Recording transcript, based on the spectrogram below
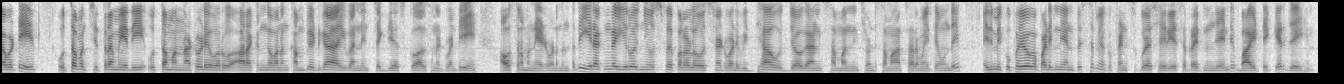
కాబట్టి ఉత్తమ చిత్రం ఏది? ఉత్తమ నటుడు ఎవరు? ఆ రకంగా మనం కంప్లీట్గా ఇవన్నీ చెక్ చేసుకోవాల్సినటువంటి అవసరం అనేటువంటిది ఉంటుంది. ఈ రకంగా ఈరోజు న్యూస్ పేపర్లలో వచ్చినటువంటి విద్యా ఉద్యోగానికి సంబంధించినటువంటి సమాచారం అయితే ఉంది. ఇది మీకు ఉపయోగపడింది అనిపిస్తే మీ యొక్క ఫ్రెండ్స్ కూడా షేర్ చేసే ప్రయత్నం చేయండి. బాయ్ టేక్ కేర్ జై హింద్.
